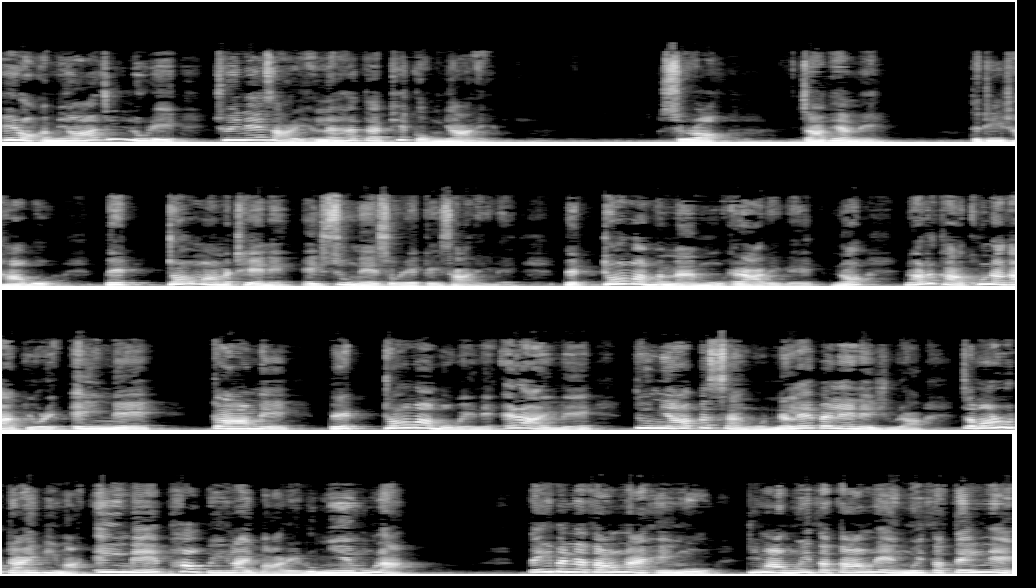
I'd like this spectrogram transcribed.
အဲ့တော့အများကြီးလူတွေချွေးနေစာတွေအလံဟတ်သက်ဖြစ်ကုန်ကြတယ်ဆိုတော့ကြားဖြတ်မယ် တတိထားဖို့ဘယ်တော့မှမထည့်နဲ့အိတ်စုမဲဆိုတဲ့ကိစ္စတွေလေဘယ်တော့မှမမှန်ဘူးအဲ့ဒါတွေလေเนาะနောက်တစ်ခါခုနကပြောတဲ့အိမ်မဲကားမဲဘယ်တော့မှမဝင်နဲ့အဲ့ဒါတွေလေသူများပတ်စံကိုနလဲပဲလဲနဲ့ယူတာကျမတို့တိုင်းပြည်မှာအိမ်မဲဖောက်ပေးလိုက်ပါတယ်လို့မြင်ဘူးလားသိန်းဘယ်နှတောင်းနိုင်အိမ်ကိုဒီမှာငွေတစ်တောင်းနဲ့ငွေတစ်သိန်းနဲ့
